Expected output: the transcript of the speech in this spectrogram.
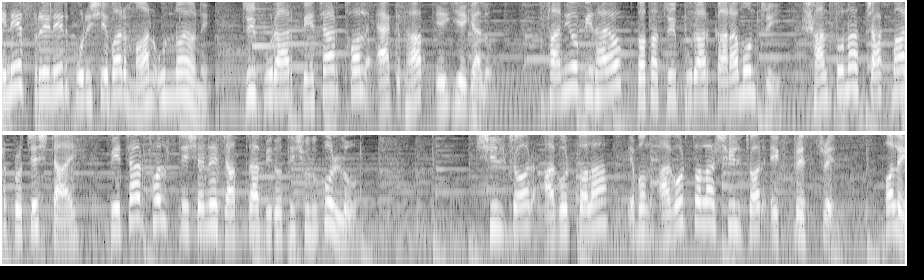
এনএফ রেলের পরিষেবার মান উন্নয়নে ত্রিপুরার পেঁচারথল এক ধাপ এগিয়ে গেল। স্থানীয় বিধায়ক তথা ত্রিপুরার কারামন্ত্রী শান্তনা চাকমার প্রচেষ্টায় পেঁচারথল স্টেশনে যাত্রা বিরতি শুরু করল। শিলচর, আগরতলা এবং আগরতলা শিলচর এক্সপ্রেস ট্রেন। ফলে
